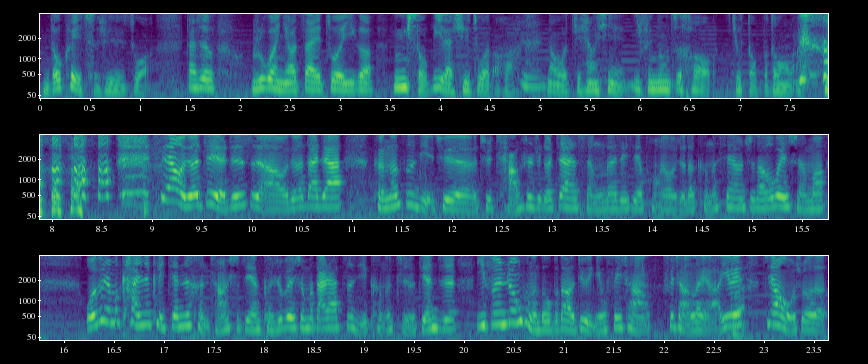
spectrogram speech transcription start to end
你都可以持续做。但是，如果你要再做一个用手臂来去做的话，那我就相信一分钟之后就抖不动了。现在我觉得这也真是啊，我觉得大家可能自己去去尝试这个战绳的这些朋友，我觉得可能现在知道为什么我为什么看人家可以坚持很长时间，可是为什么大家自己可能只坚持一分钟可能都不到就已经非常非常累啊？因为就像我说的，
